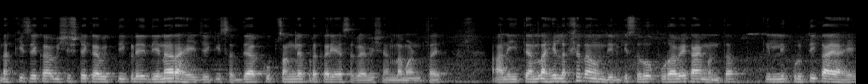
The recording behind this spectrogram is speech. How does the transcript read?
नक्कीच एका विशिष्ट एका व्यक्तीकडे देणार आहे जे की सध्या खूप चांगल्या प्रकारे या सगळ्या विषयांना मांडत आहेत आणि त्यांना हे लक्षात आणून देईल की सर्व पुरावे काय म्हणतात किल्ली कृती काय आहे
